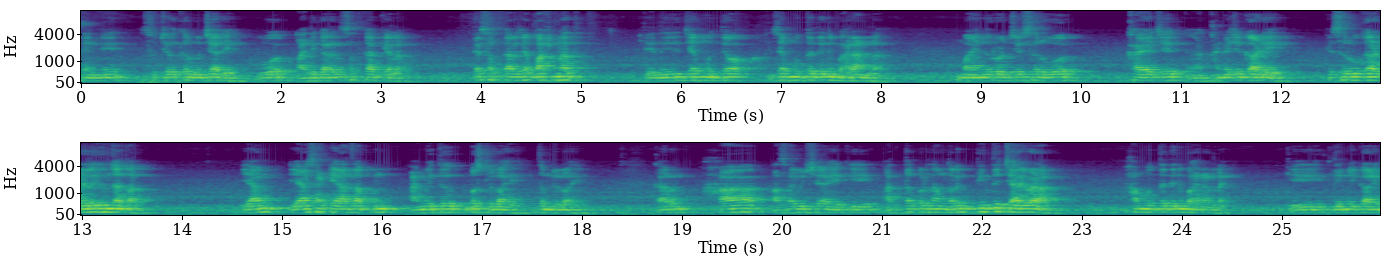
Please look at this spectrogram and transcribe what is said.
त्यांनी स्वच्छता कर्मचारी व अधिकाऱ्यांचा सत्कार केला. त्या सत्काराच्या भाषणात त्यांनी ज्या मुद्द्या ज्या मुद्दा त्यांनी बाहेर आणला मायनर रोडचे सर्व खायचे खाण्याचे गाडे हे सर्व गाडीला घेऊन जातात. या यासाठी आज आपण आम्ही इथं बसलेलो आहे जमलेलो आहे. कारण हा असा विषय आहे की आत्तापर्यंत आमदारांनी तीन ते चार वेळा हा मुद्दा त्यांनी बाहेर आणला आहे की इथले मी गाडी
